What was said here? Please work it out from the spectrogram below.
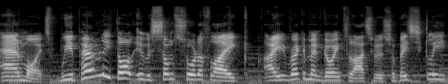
And mods, we apparently thought it was some sort of like, I recommend going to last video. So basically,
